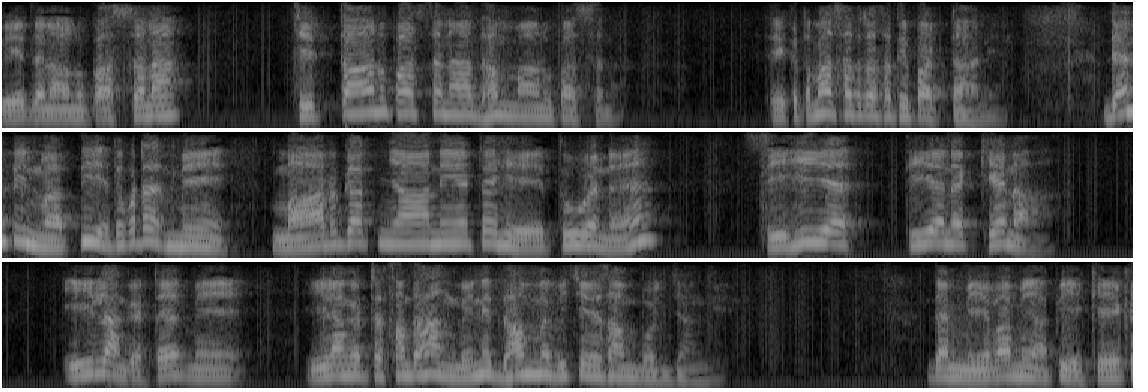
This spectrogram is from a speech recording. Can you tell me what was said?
වේදනානුපස්සන, චිත්තානුපස්සන, ධම්මානුපස්සන. ඒක තමයි සතර සතිපට්ඨානේ. දැන් පින්වත්නි එතකොට මේ මාර්ගඥාණයට හේතු වන සිහිය තියෙන කෙනා ඊළඟට මේ ඊළඟට සඳහන් වෙන්නේ ධම්ම විචේ සම්බොජ්ජංගේ. දැන් මේවා මේ අපි එක එක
